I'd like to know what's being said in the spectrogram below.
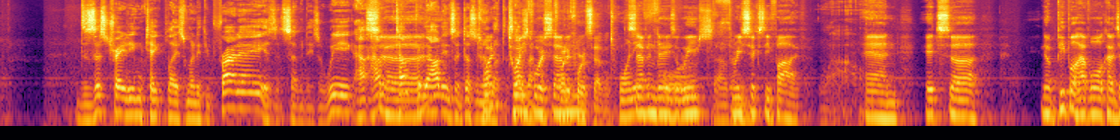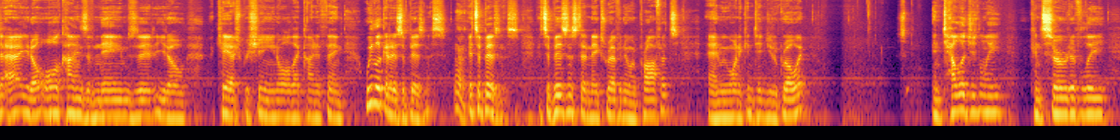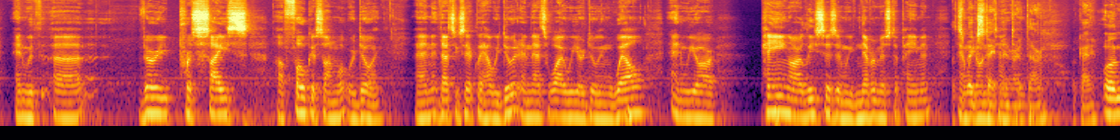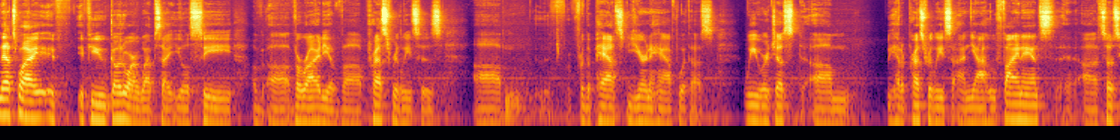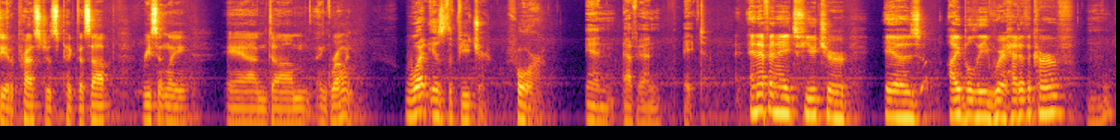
Does this trading take place Monday through Friday? Is it seven days a week? How, how, Uh, tell for the audience that doesn't know about this. 24 7. 24 7. 24 Seven days a week, 7. 365. Wow. And it's, uh, you know, people have all kinds of, uh, you know, all kinds of names, that, you know, cash machine, all that kind of thing. We look at it as a business. Hmm. It's a business. It's a business that makes revenue and profits, and we want to continue to grow it intelligently, conservatively, and with uh, very precise uh, focus on what we're doing. And that's exactly how we do it, and that's why we are doing well, and we are paying our leases, and we've never missed a payment, That's a and we big don't statement intend to. right there. Okay. Well, and that's why if, if you go to our website, you'll see a, a variety of uh, press releases um, f- for the past year and a half with us. We were just, um, we had a press release on Yahoo Finance. Uh, Associated Press just picked us up recently and, um, and growing. What is the future for NFN 8? NFN8's future is, I believe, we're ahead of the curve.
